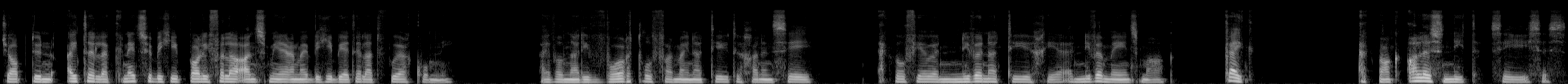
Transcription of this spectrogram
job doen uiterlik, net so 'n bietjie polyfiller aansmeer en my bietjie beter laat voorkom nie. Hy wil na die wortel van my natuur toe gaan en sê ek wil vir jou 'n nuwe natuur gee, 'n nuwe mens maak. Kyk, ek maak alles nuut, sê Jesus.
